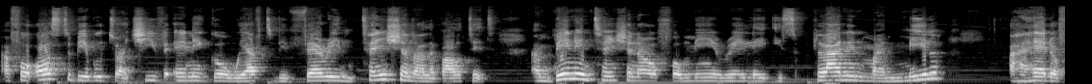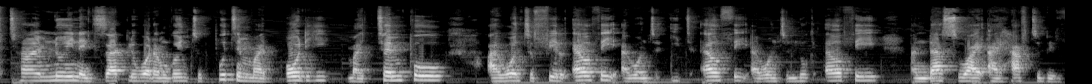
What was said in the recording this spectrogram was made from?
uh, for us to be able to achieve any goal we have to be very intentional about it and being intentional for me really is planning my meal ahead of time knowing exactly what I'm going to put in my body my temple I want to feel healthy, I want to eat healthy, I want to look healthy, and that's why I have to be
